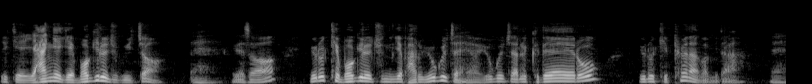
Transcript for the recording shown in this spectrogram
이렇게 양에게 먹이를 주고 있죠. 예, 그래서 이렇게 먹이를 주는 게 바로 요 글자예요. 요 글자를 그대로 이렇게 표현한 겁니다. 예,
